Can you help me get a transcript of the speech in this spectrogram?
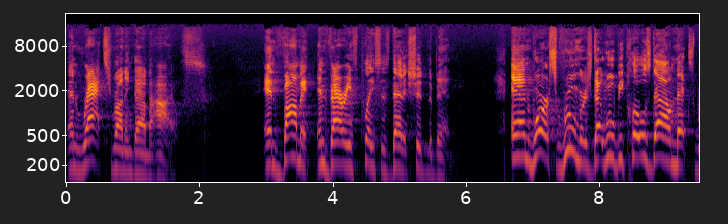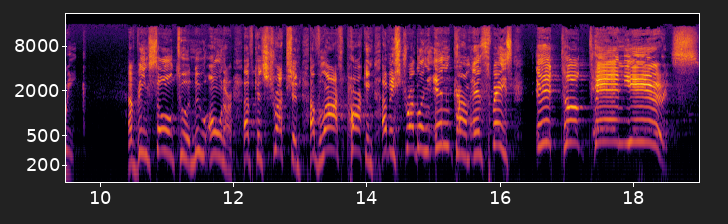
and rats running down the aisles and vomit in various places that it shouldn't have been. And worse, rumors that we'll be closed down next week of being sold to a new owner, of construction, of lost parking, of a struggling income and space. It took 10 years.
